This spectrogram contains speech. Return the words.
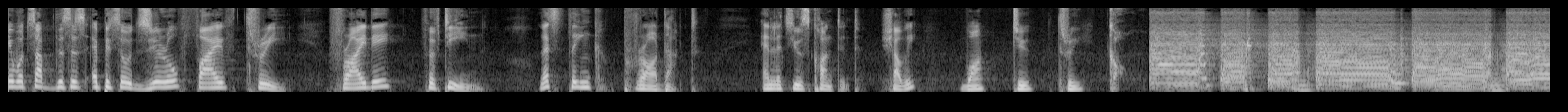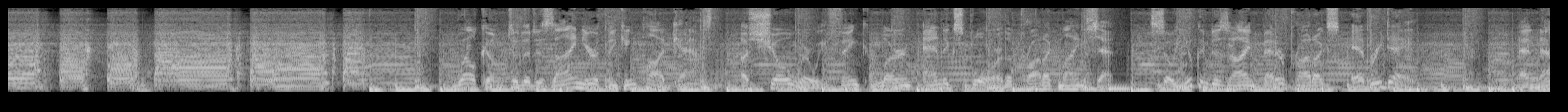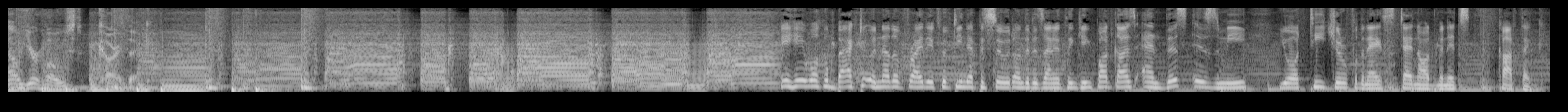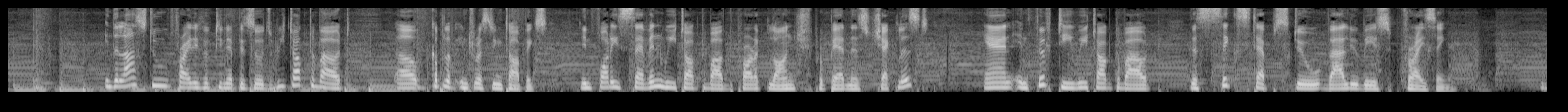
Hey, what's up? This is episode 053, Friday 15. Let's think product and let's use content, shall we? One, two, three, Welcome to the Design Your Thinking podcast, a show where we think, learn, and explore the product mindset so you can design better products every day. And now, your host, Karthik. Hey, hey, welcome back to another Friday 15 episode on the Design Your Thinking podcast. And this is me, your teacher for the next 10 odd minutes, Karthik. In the last two Friday 15 episodes, we talked about a couple of interesting topics. In 47, we talked about the product launch preparedness checklist. And in 50, we talked about the six steps to value based pricing.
